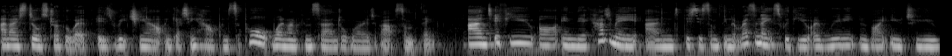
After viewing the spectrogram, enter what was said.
and I still struggle with is reaching out and getting help and support when I'm concerned or worried about something. And if you are in the academy and this is something that resonates with you, I really invite you to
